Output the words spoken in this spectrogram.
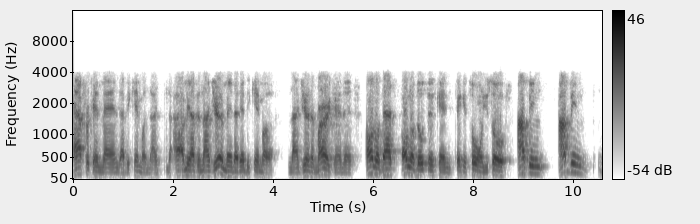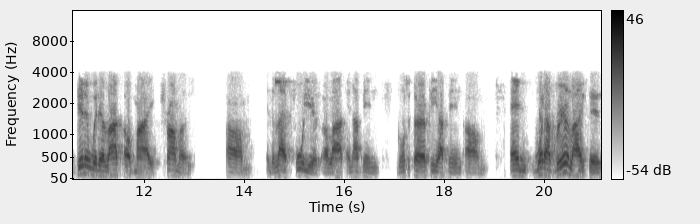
African man that became a I mean as a Nigerian man that then became a Nigerian American and all of that all of those things can take a toll on you. So I've been I've been dealing with a lot of my traumas um in the last four years a lot and I've been going to therapy, I've been um and what I've realized is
